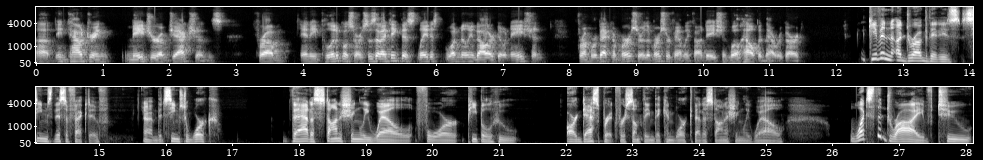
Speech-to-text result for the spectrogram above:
uh, encountering major objections from any political sources. And I think this latest $1 million donation from Rebekah Mercer, the Mercer Family Foundation, will help in that regard. Given a drug that is seems this effective, um, that seems to work that astonishingly well for people who are desperate for something that can work that astonishingly well, what's the drive to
